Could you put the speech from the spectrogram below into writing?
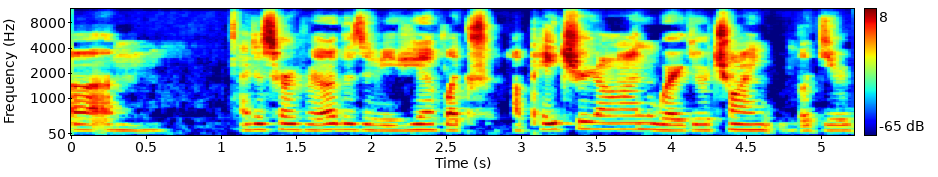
Um, I just heard for others of you, if you have like a Patreon where you're trying, like you're,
